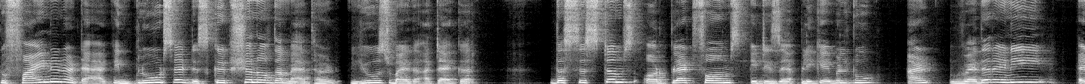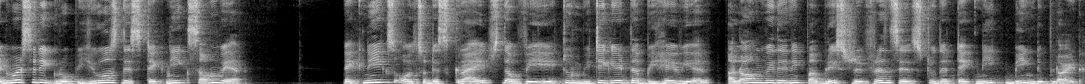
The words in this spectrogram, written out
to find an attack includes a description of the method used by the attacker, the systems or platforms it is applicable to, and whether any adversary group used this technique somewhere. Techniques also describes the way to mitigate the behavior along with any published references to the technique being deployed.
